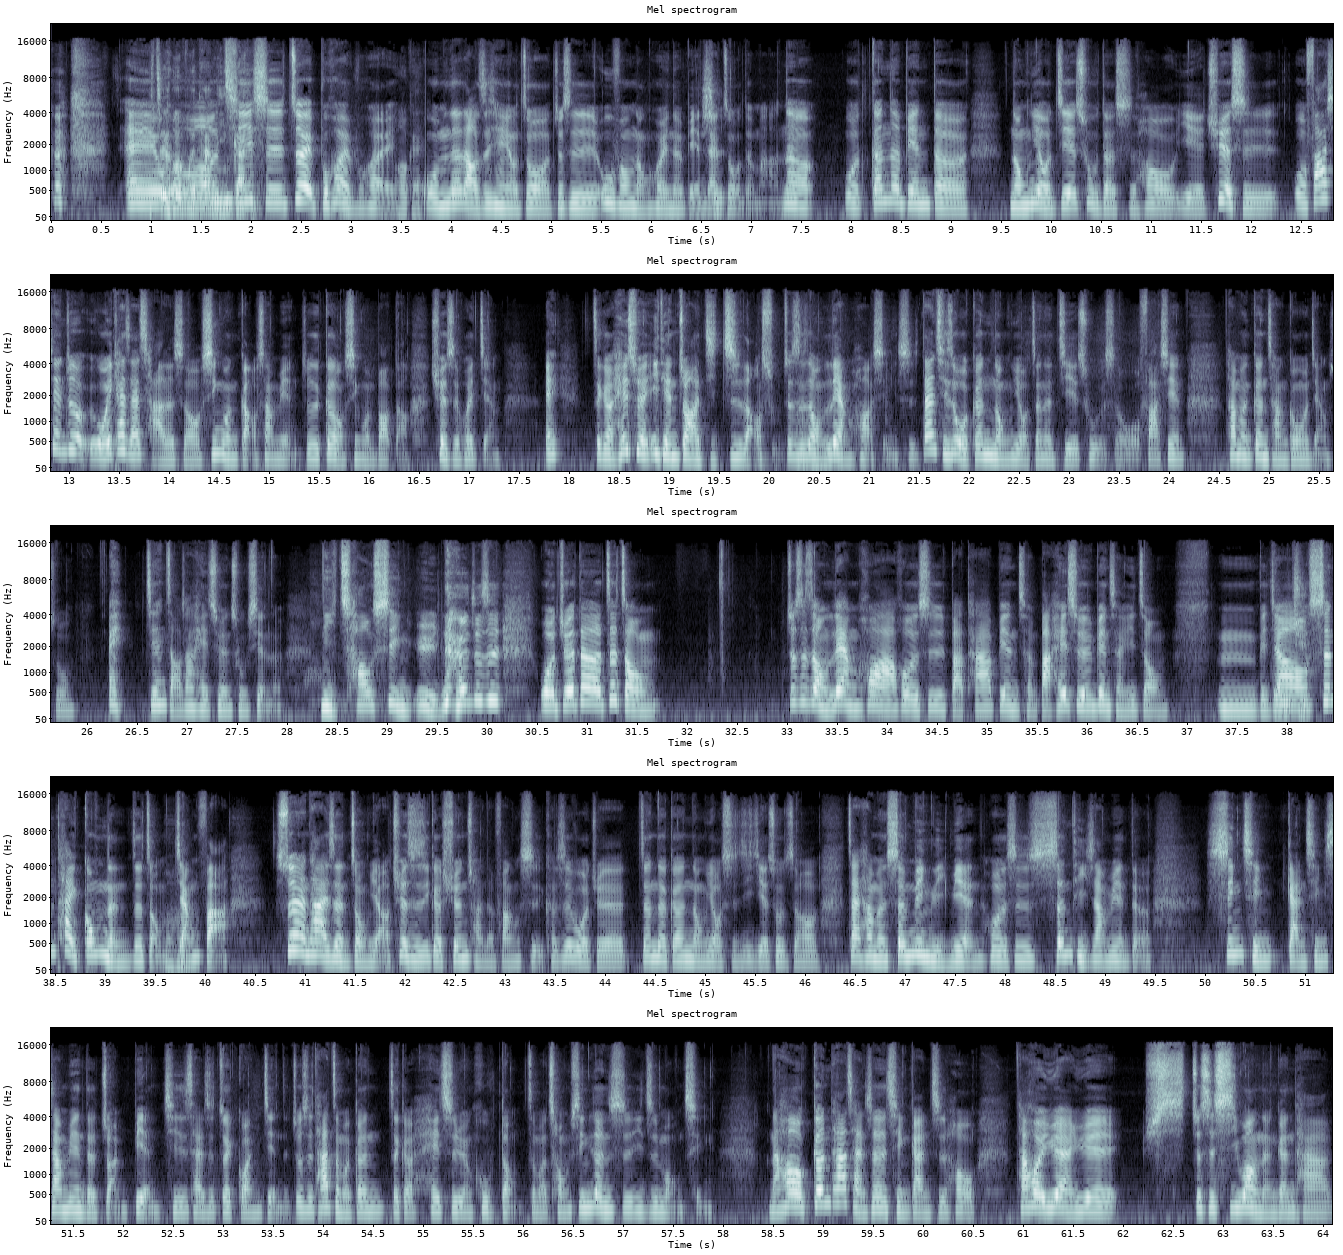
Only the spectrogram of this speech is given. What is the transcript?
哎，这个会不会太敏感？其实最不会不会。OK，我们的岛之前有做，就是雾峰农会那边在做的嘛。那我跟那边的农友接触的时候，也确实我发现，就我一开始在查的时候，新闻稿上面就是各种新闻报道，确实会讲，哎，这个黑翅鸢一天抓了几只老鼠，就是这种量化形式。但其实我跟农友真的接触的时候，我发现他们更常跟我讲说，哎，今天早上黑翅鸢出现了。你超幸运，就是我觉得这种，就是这种量化，或者是把它变成把黑翅鸢变成一种，嗯，比较生态功能这种讲法，虽然它还是很重要，确实是一个宣传的方式，可是我觉得真的跟农友实际接触之后，在他们生命里面或者是身体上面的。心情、感情上面的转变，其实才是最关键的。就是他怎么跟这个黑翅鸢互动，怎么重新认识一只猛禽，然后跟他产生了情感之后，他会越来越就是希望能跟他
